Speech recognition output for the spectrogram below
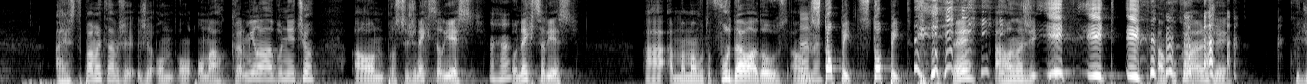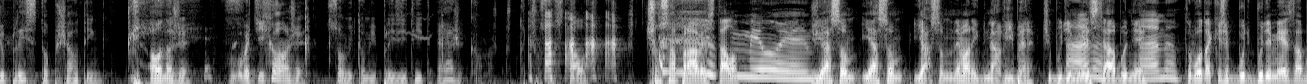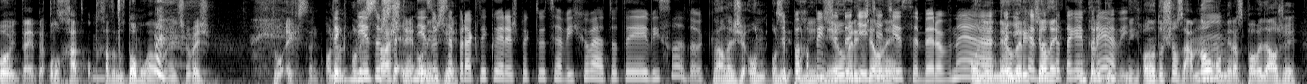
a ja si to pamätám, že, že on, on, ona ho krmila alebo niečo a on proste, že nechcel jesť. Aha. On nechcel jesť. A, a mama mu to furt dávala do úst. A on, Áno. stop it, stop it. ne? A ona, že eat, eat, eat. A on kúkol na že could you please stop shouting? A ona, že úplne ticho, ona, že sorry Tommy, please eat it. A ja, že čo, sa stalo? Čo sa práve stalo? Milujem. Že ja som, ja som, ja som nemal nikdy na výber, či budem Áno, jesť alebo nie. Áno. To bolo také, že buď budem jesť, alebo odchádz, odchádzam z domu, alebo niečo, vieš? To extrém. On, tak on dnes, je sa- strašne, dnes on je, už sa že, praktikuje rešpektujúca výchova a toto je jej výsledok. No ale že on, on, že je- on je pochopíš, že to dieťa neuveriteľne, je seberovné a, on je a neuveriteľne sa tak aj prejaviť. inteligentný. On došiel za mnou, Mhm. on mi raz povedal, že,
